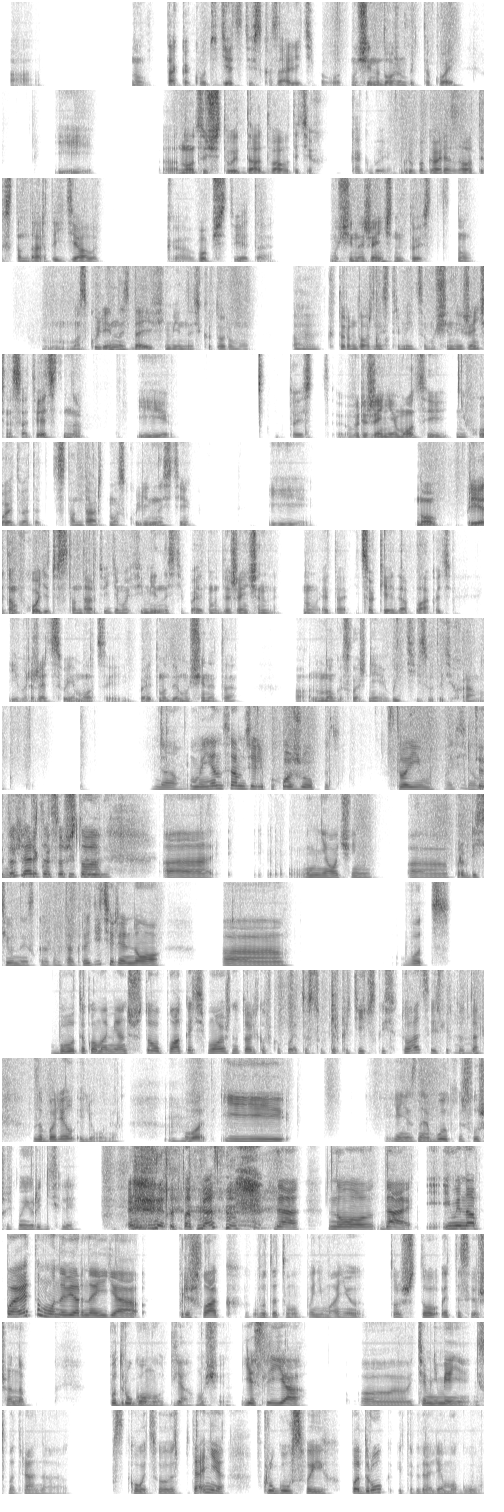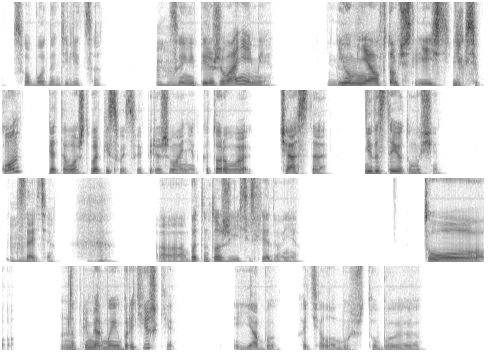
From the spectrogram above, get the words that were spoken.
а, ну, так, как вот в детстве сказали, типа, вот мужчина должен быть такой. И, а, ну, вот существует, да, два вот этих, как бы, грубо говоря, золотых стандарта, идеала в обществе это мужчина-женщина, то есть, ну, маскулинность, да, и феминность, к которому, Мгм. к которым должны стремиться мужчина и женщина, соответственно. И, то есть, выражение эмоций не входит в этот стандарт маскулинности, и, но при этом входит в стандарт, видимо, феминности, поэтому для женщин, ну, это it's okay, да, плакать и выражать свои эмоции. Поэтому для мужчин это а, намного сложнее выйти из вот этих рамок. Да, у меня на самом деле похожий опыт с твоим, Ася. Тебя Мне кажется, то, что а, у меня очень э, прогрессивные, скажем так, родители, но э, вот был такой момент, что плакать можно только в какой-то суперкритической ситуации, если кто-то заболел или умер. Мгм. Вот. И я не знаю, будут ли слушать мои родители этот подкаст. Да, но да, именно поэтому, наверное, я пришла к вот этому пониманию, то, что это совершенно по-другому для мужчин. Если я, э, тем не менее, несмотря на какое-то свое воспитание, в кругу своих подруг и так далее могу свободно делиться Мгм. своими переживаниями, и Да. у меня в том числе есть лексикон для того, чтобы описывать свои переживания, которого часто не достает у мужчин, Мгм. кстати. Мгм. А, Об этом тоже есть исследования. То, например, мои братишки, я бы хотела бы, чтобы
